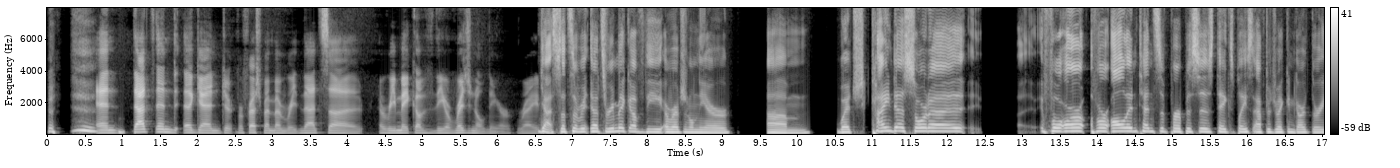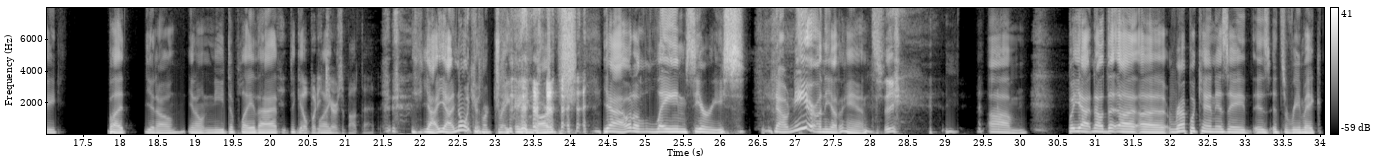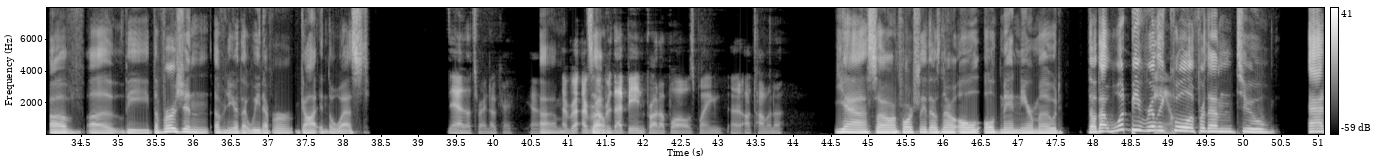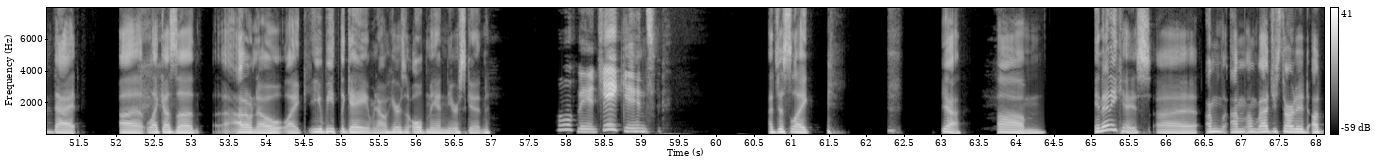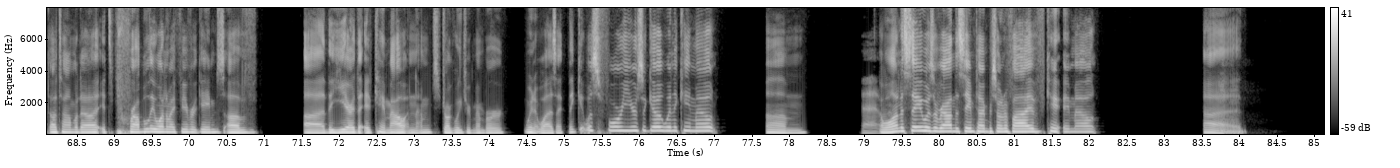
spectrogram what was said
and that and again, to refresh my memory, that's uh, a remake of the original Nier, right? Yes, that's a re- that's a remake of the original Nier, um, which kind of, sort of, for for all intensive purposes, takes place after Drakengard three, but you know you don't need to play that to get Nobody like, cares about that. Yeah, yeah, no one cares about Drakengard. Psh, yeah, what a lame series. Now Nier, on the other hand, um, but yeah, no, the uh, uh, Replicant is a is it's a remake of uh the the version of Nier that we never got in the West. yeah, that's right. Okay, yeah, Um, I, re- I so- remember that being brought up while I was playing uh, Automata. Yeah, so unfortunately, there's no old old man Nier mode. Though that would be really Damn. cool for them to add that, uh, like as a I don't know, like you beat the game now. Here's an old man Nier skin. Old man Jenkins. I just like, yeah. Um, in any case, uh, I'm I'm I'm glad you started Automata. It's probably one of my favorite games of uh the year that it came out, and I'm struggling to remember when it was. I think it was four years ago when it came out. Um, Uh, I want to say it was around the same time Persona Five came out. Uh,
